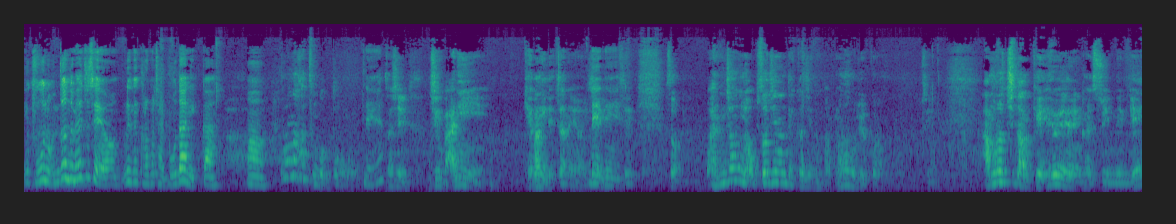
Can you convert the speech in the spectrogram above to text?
이 국군 운전 좀 해주세요. 우리는 그런 걸 잘 못하니까. 어, 코로나 같은 것도 네. 사실 지금 많이 개방이 됐잖아요. 이제. 네네. 이제 그래서 완전히 없어지는 데까지는 얼마나 걸릴 거라고 보세요? 아무렇지도 않게 해외여행 갈 수 있는 게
